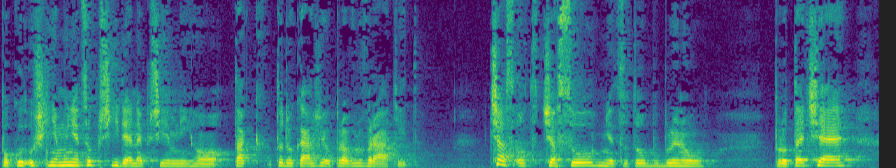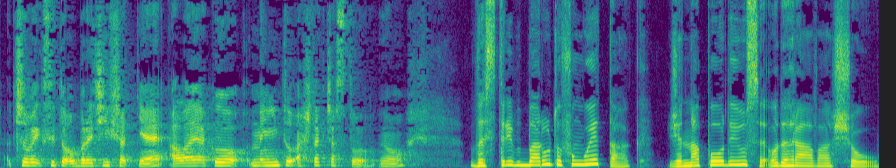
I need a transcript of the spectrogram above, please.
pokud už k němu něco přijde nepříjemného, tak to dokáže opravdu vrátit. Čas od času něco tou bublinou proteče, člověk si to obrečí v šatně, ale jako není to až tak často. Jo? Ve strip baru to funguje tak, že na pódiu se odehrává show.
